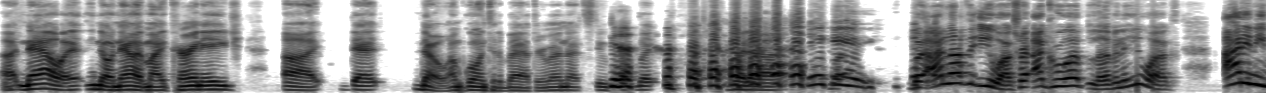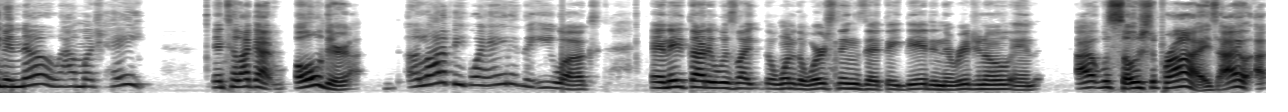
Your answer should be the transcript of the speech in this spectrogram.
uh, now, you know, now at my current age, uh, that no, I'm going to the bathroom. I'm not stupid, but but, uh, but I love the Ewoks, right? I grew up loving the Ewoks. I didn't even know how much hate until I got older. A lot of people hated the Ewoks and they thought it was like the one of the worst things that they did in the original. And I was so surprised. I I,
